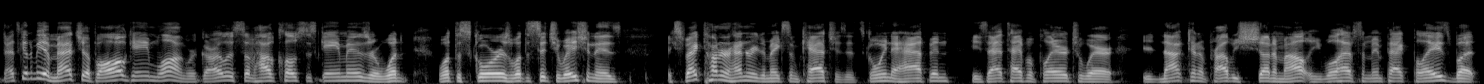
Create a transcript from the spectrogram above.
that's going to be a matchup all game long, regardless of how close this game is or what what the score is, what the situation is expect Hunter Henry to make some catches. It's going to happen. He's that type of player to where you're not going to probably shut him out. He will have some impact plays, but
